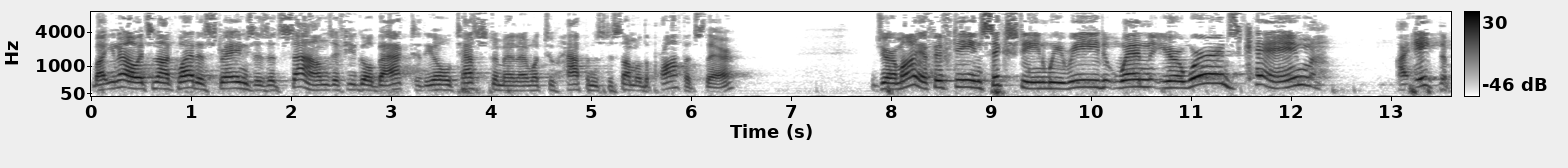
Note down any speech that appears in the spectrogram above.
But you know, it's not quite as strange as it sounds if you go back to the Old Testament and what happens to some of the prophets there. Jeremiah 15, 16, we read, when your words came, I ate them.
